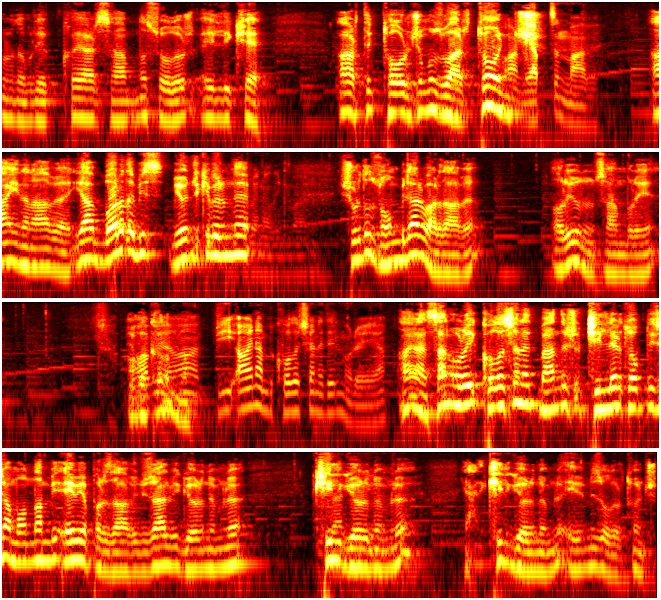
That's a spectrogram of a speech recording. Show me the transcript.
bunu da buraya koyarsam nasıl olur? 52. Artık torcumuz var. Tunç. Var mı yaptın mı abi? Aynen abi. Ya bu arada biz bir önceki bölümde Ben alayım. Şurada zombiler vardı abi. Arıyordun sen burayı. Bir abi bakalım ha, mı? Bir aynen bir kolaçan edelim oraya ya. Aynen sen orayı kolaçan et. Ben de şu killeri toplayacağım. Ondan bir ev yaparız abi. Güzel bir görünümlü. Kil Güzel bir görünümlü. görünümlü. Yani kil görünümlü evimiz olur Tunç.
